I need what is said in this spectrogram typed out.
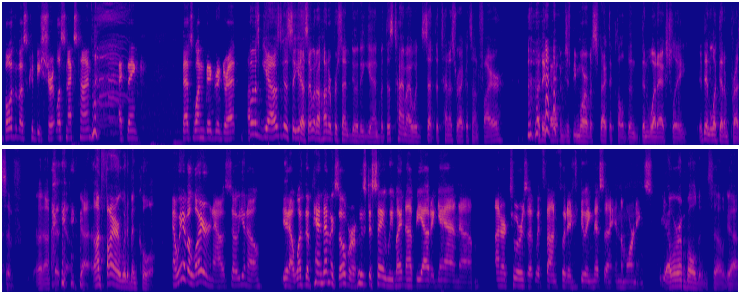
both of us could be shirtless next time. I think that's one big regret. I was yeah, I was gonna say yes, I would 100 percent do it again, but this time I would set the tennis rackets on fire. I think that would just be more of a spectacle than than what actually it didn't look that impressive. Uh, on, yeah, on fire would have been cool. And we have a lawyer now, so you know, you know, when the pandemic's over, who's to say we might not be out again um, on our tours with found footage doing this uh, in the mornings? Yeah, we're emboldened. So yeah.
